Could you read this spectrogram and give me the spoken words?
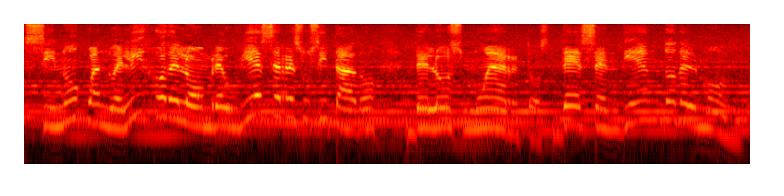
sino cuando el Hijo del Hombre hubiese resucitado de los muertos, descendiendo del monte.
